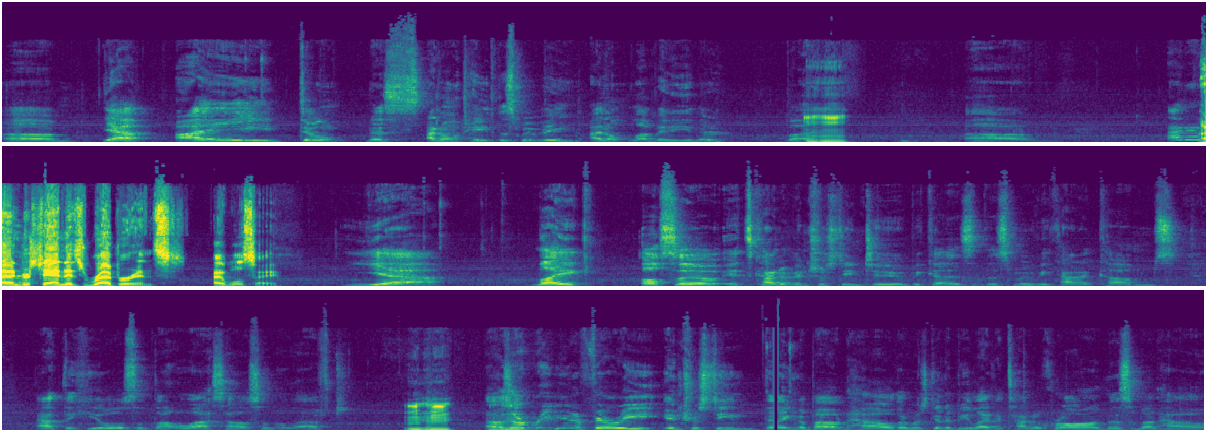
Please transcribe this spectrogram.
Um. Yeah. I don't. This. I don't hate this movie. I don't love it either. But hmm um. I don't. I understand its reverence. I will say. Yeah. Like, also, it's kind of interesting too because this movie kind of comes at the heels of the last house on the left. hmm I was uh, reading a very interesting thing about how there was going to be like a title crawl on this about how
